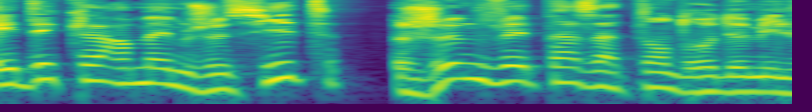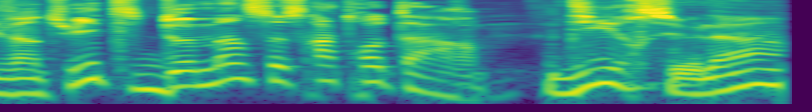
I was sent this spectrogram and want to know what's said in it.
et déclare même, je cite, je ne vais pas attendre 2028, demain ce sera trop tard. Dire cela,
